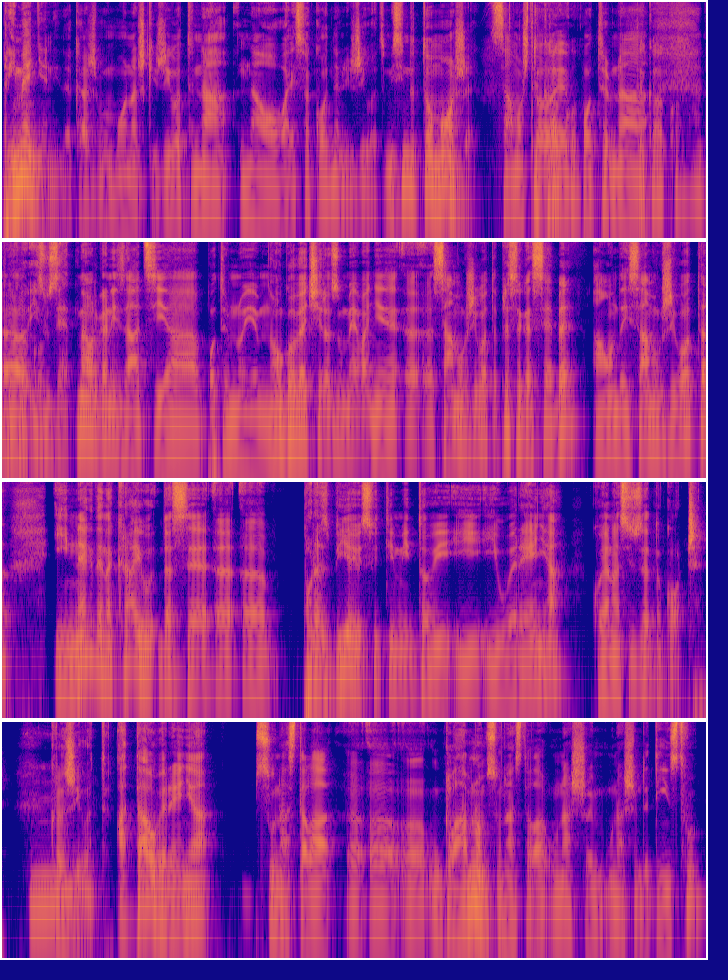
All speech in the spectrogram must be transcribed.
primenjeni, da kažemo, monaški život na, na ovaj svakodnevni život. Mislim da to može, samo što Tekako. je potrebna Tekako. Tekako. Izuzetna organizacija, potrebno je mnogo veće razumevanje samog života, pre svega sebe, a onda i samog života života i negde na kraju da se uh, uh, porazbijaju svi ti mitovi i, i uverenja koja nas izuzetno koče mm. kroz život. A ta uverenja su nastala, uh, uh, uh, uglavnom su nastala u našem, u našem detinstvu,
